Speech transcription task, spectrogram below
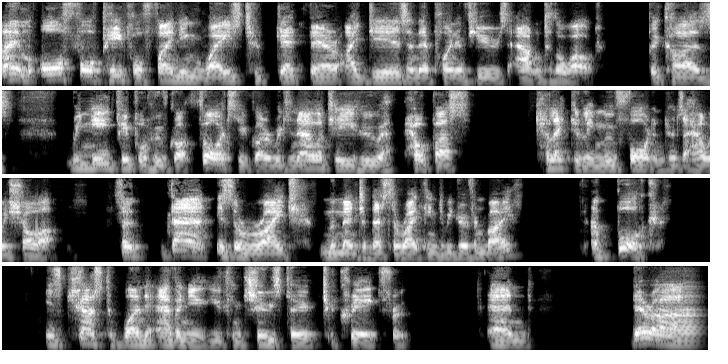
I am all for people finding ways to get their ideas and their point of views out into the world because we need people who've got thoughts, who've got originality, who help us collectively move forward in terms of how we show up. So that is the right momentum. That's the right thing to be driven by. A book is just one avenue you can choose to, to create through. And there are,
